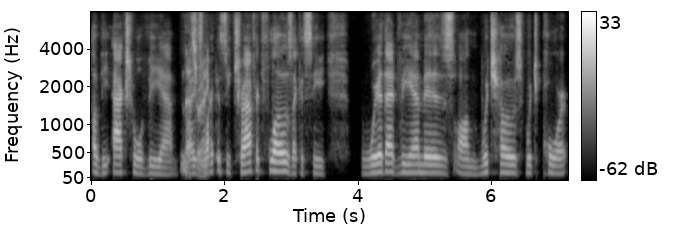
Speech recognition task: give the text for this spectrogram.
of the actual VM. That's So right. I can see traffic flows, I can see where that VM is on which host, which port.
